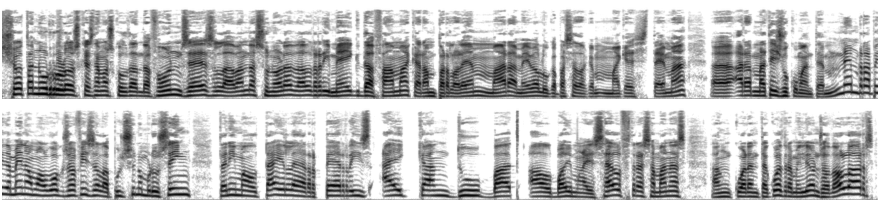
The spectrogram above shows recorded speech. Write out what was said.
Això tan horrorós que estem escoltant de fons és la banda sonora del remake de Fama, que ara en parlarem, mare meva, el que passa amb aquest tema. Eh, ara mateix ho comentem. Anem ràpidament amb el box office. A la posició número 5 tenim el Tyler Perry's I Can't Do But All By Myself, tres setmanes amb 44 milions de dòlars.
